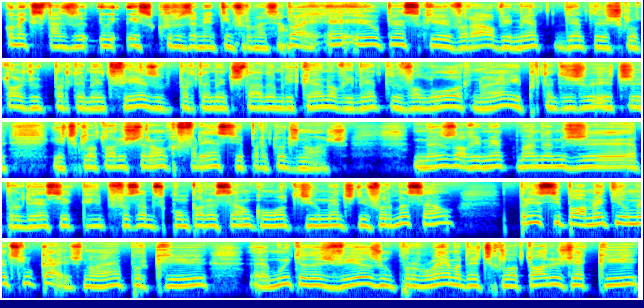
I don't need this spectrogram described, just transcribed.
como é que se faz esse cruzamento de informação? Bem, é, eu penso que haverá, obviamente, dentro destes relatórios do Departamento de Defesa, o Departamento de Estado americano, obviamente, valor, não é? E, portanto, estes, estes relatórios serão referência para todos nós. Mas, obviamente, manda-nos eh, a prudência que façamos comparação com outros elementos de informação principalmente elementos locais, não é? Porque uh, muitas das vezes o problema destes relatórios é que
